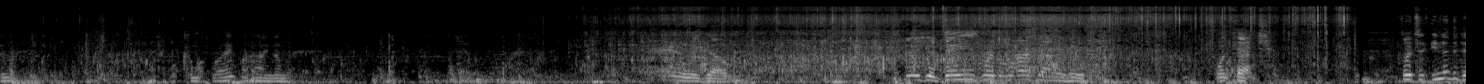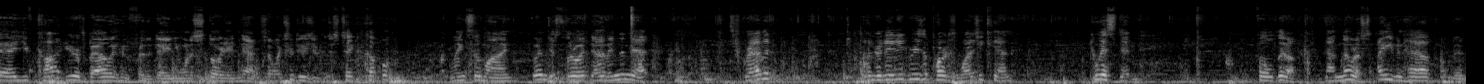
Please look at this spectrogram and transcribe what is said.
We'll come up right behind them. There we go. There's your day's worth of live ballyhoo. One catch. So it's the end of the day, you've caught your ballyhoo for the day and you want to store your net. So what you do is you can just take a couple lengths of line, go ahead and just throw it down in the net, grab it 180 degrees apart as wide as you can, twist it, fold it up. Now notice, I even have the,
